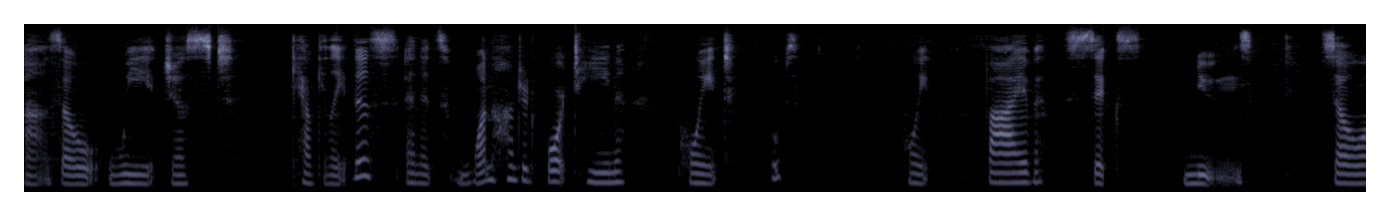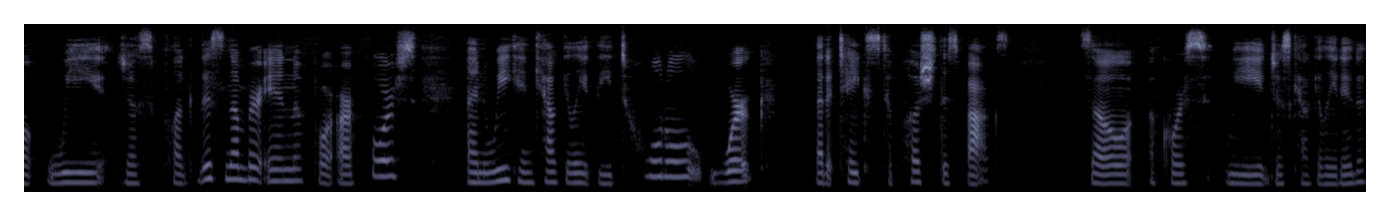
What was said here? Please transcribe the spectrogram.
Uh, so we just calculate this and it's 114 point oops point five six newtons. So we just plug this number in for our force and we can calculate the total work that it takes to push this box. So of course we just calculated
